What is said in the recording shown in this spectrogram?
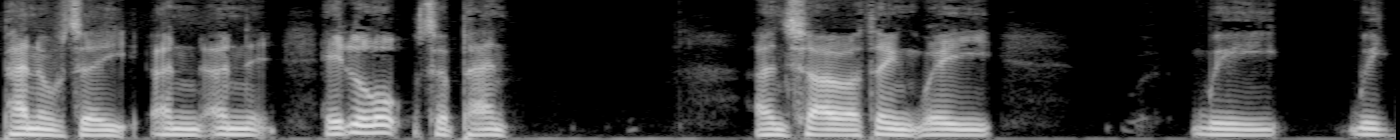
penalty, and and it, it looked a pen, and so I think we we we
